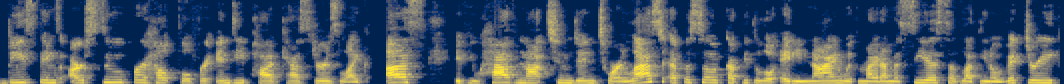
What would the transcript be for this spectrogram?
These things are super helpful for indie podcasters like us. If you have not tuned in to our last episode, Capítulo 89 with Mayra Macias of Latino Victory,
